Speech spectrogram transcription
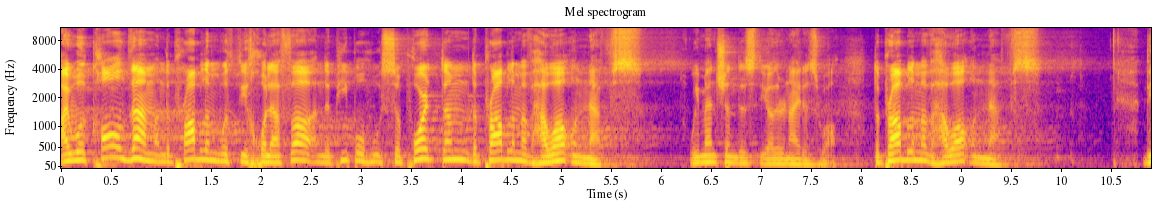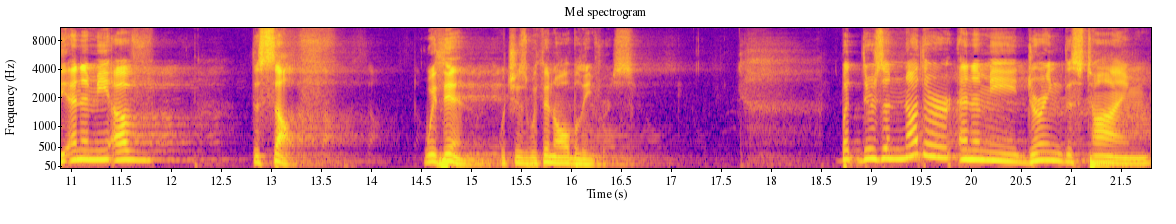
I will call them, and the problem with the khulafa and the people who support them, the problem of hawa'un nafs. We mentioned this the other night as well. The problem of hawa'un nafs. The enemy of the self within, which is within all believers. But there's another enemy during this time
